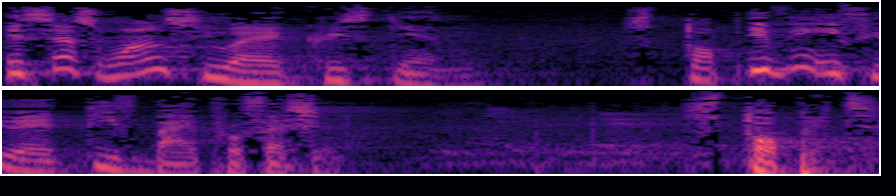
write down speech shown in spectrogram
It says, Once you are a Christian, stop, even if you're a thief by profession, stop it.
